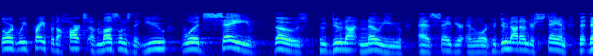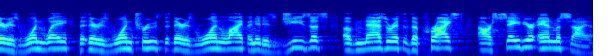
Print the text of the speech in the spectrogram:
Lord, we pray for the hearts of Muslims that you would save those who do not know you as Savior and Lord, who do not understand that there is one way, that there is one truth, that there is one life, and it is Jesus of Nazareth, the Christ, our Savior and Messiah,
